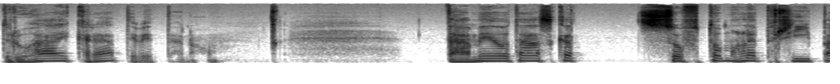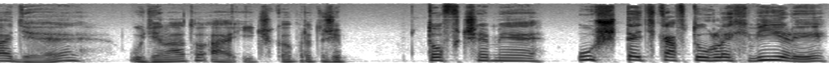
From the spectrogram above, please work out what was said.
Druhá je kreativita, no. Tam je otázka, co v tomhle případě udělá to AIčko, protože to, v čem je už teďka v tuhle chvíli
